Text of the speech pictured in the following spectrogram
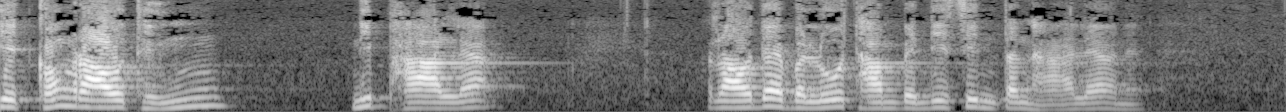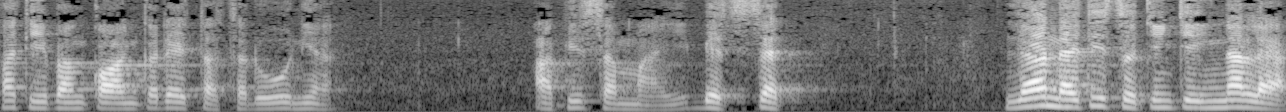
จิตของเราถึงนิพพานแล้ว เราได้บรรลุธรรมเป็นที่สิ้นตัณหาแล้วเนี่ยพระทีบังกรก็ได้ตัดสรู้เนี่ย อภิสมัยเบ็ดเสร็จ แล้วในที่สุดจริง ๆ นั่นแหละ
